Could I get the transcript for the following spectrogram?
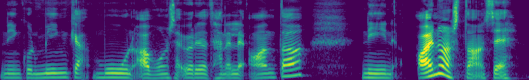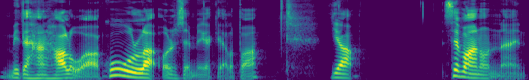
niin kuin minkä muun avun sä yrität hänelle antaa, niin ainoastaan se, mitä hän haluaa kuulla, on se, mikä kelpaa. Ja se vaan on näin.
